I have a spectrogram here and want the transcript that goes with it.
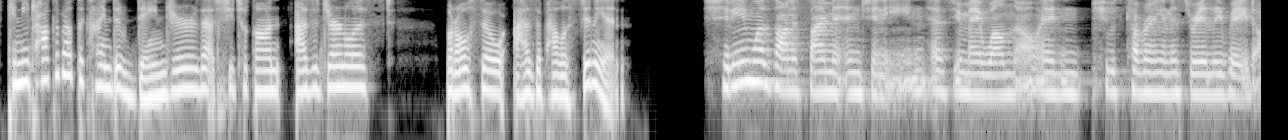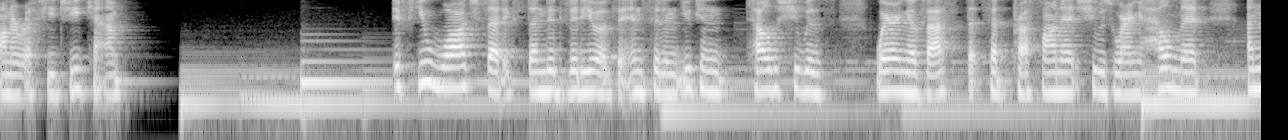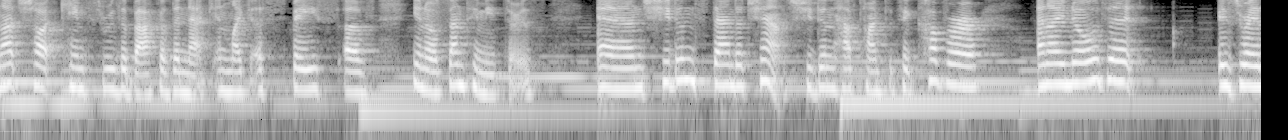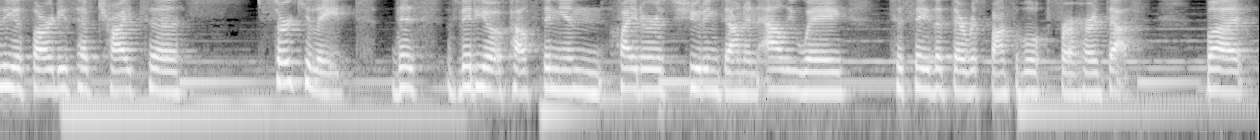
Can you talk about the kind of danger that she took on as a journalist, but also as a Palestinian? Shireen was on assignment in Jenin, as you may well know, and she was covering an Israeli raid on a refugee camp if you watch that extended video of the incident, you can tell she was wearing a vest that said press on it. She was wearing a helmet. And that shot came through the back of the neck in like a space of, you know, centimeters. And she didn't stand a chance. She didn't have time to take cover. And I know that Israeli authorities have tried to circulate this video of Palestinian fighters shooting down an alleyway to say that they're responsible for her death. But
